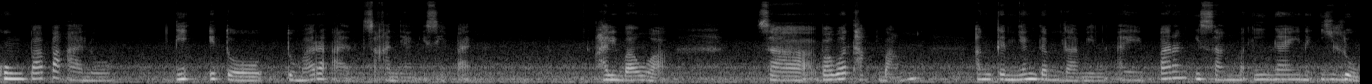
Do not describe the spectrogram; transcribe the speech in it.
Kung papaano di ito tumaraan sa kanyang isipan. Halimbawa, sa bawat hakbang, ang kanyang damdamin ay parang isang maingay na ilog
